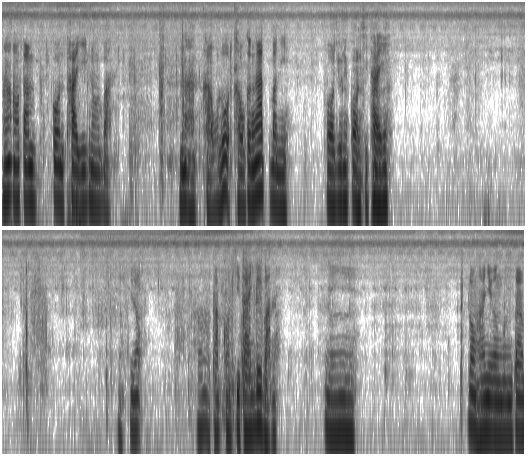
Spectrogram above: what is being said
อ่าเอาตามก้อนไทยพี่น้องบ้านนานเขาโลดเขาก็งัดบันนี้ พออยู่ในก้อนขี้ไทยพี่น้อง ตามก่อนขี่ไทยเลยบันนี่ลองหาเหยื่อเมืองตาม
